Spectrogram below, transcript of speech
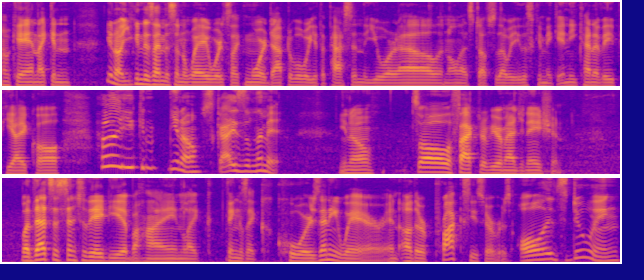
Okay, and I can, you know, you can design this in a way where it's like more adaptable, where you have to pass in the URL and all that stuff, so that way this can make any kind of API call. You can, you know, sky's the limit. You know, it's all a factor of your imagination. But that's essentially the idea behind like things like CORS Anywhere and other proxy servers. All it's doing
